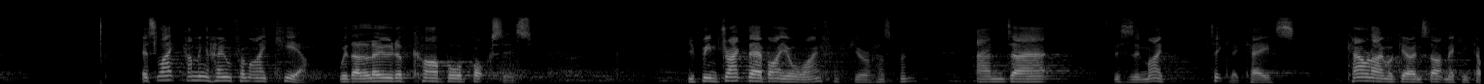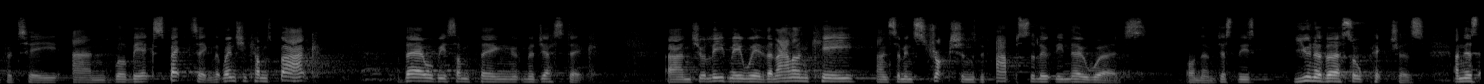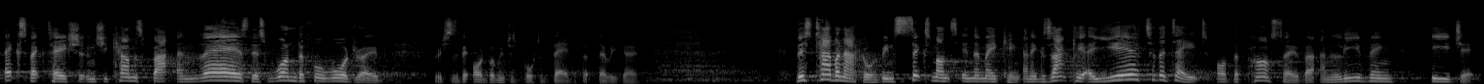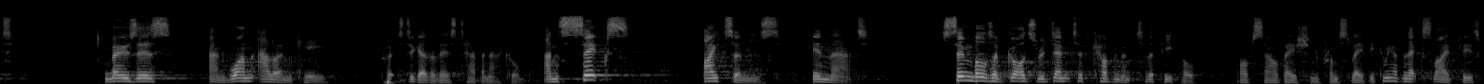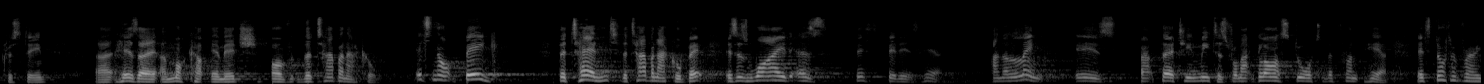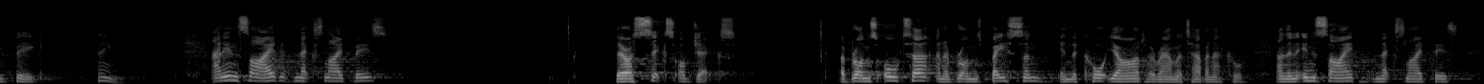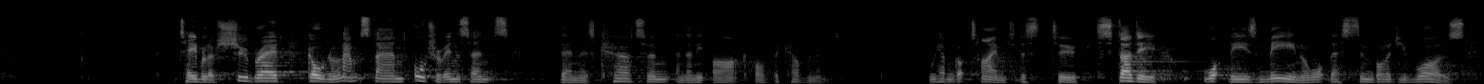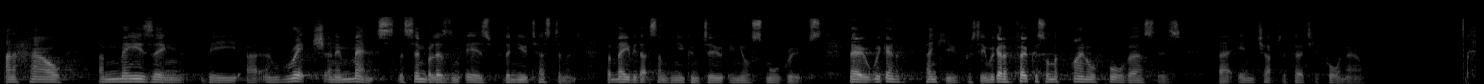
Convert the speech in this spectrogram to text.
It's like coming home from IKEA with a load of cardboard boxes. You've been dragged there by your wife, if you're a husband. And uh, this is in my particular case. Caroline will go and start making a cup of tea, and we'll be expecting that when she comes back, there will be something majestic. And she'll leave me with an Allen key and some instructions with absolutely no words on them, just these universal pictures. And there's expectation, and she comes back, and there's this wonderful wardrobe, which is a bit odd when we've just bought a bed, but there we go. This tabernacle had been six months in the making, and exactly a year to the date of the Passover and leaving Egypt. Moses and one Allen key puts together this tabernacle. And six items in that symbols of God's redemptive covenant to the people of salvation from slavery. Can we have the next slide, please, Christine? Uh, here's a, a mock up image of the tabernacle. It's not big. The tent, the tabernacle bit, is as wide as this bit is here. And the length is about 13 meters from that glass door to the front here. It's not a very big thing. And inside, next slide, please, there are six objects a bronze altar and a bronze basin in the courtyard around the tabernacle. And then inside, next slide, please. Table of shewbread, golden lampstand, altar of incense, then there's curtain, and then the Ark of the Covenant. We haven't got time to, dis- to study what these mean or what their symbology was and how amazing the, uh, and rich and immense the symbolism is for the New Testament. But maybe that's something you can do in your small groups. No, we're going to, thank you, Christine. We're going to focus on the final four verses uh, in chapter 34 now.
